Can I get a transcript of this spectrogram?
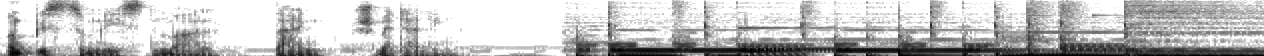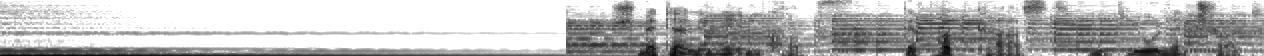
und bis zum nächsten Mal. Dein Schmetterling. Schmetterlinge im Kopf, der Podcast mit Jo Letschert.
